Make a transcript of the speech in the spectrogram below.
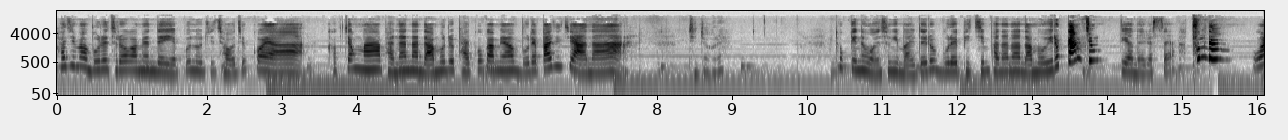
하지만 물에 들어가면 내 예쁜 옷이 젖을 거야. 걱정 마. 바나나 나무를 밟고 가면 물에 빠지지 않아. 진짜 그래? 토끼는 원숭이 말대로 물에 비친 바나나 나무 위로 깡충 뛰어내렸어요. 풍당! 와,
